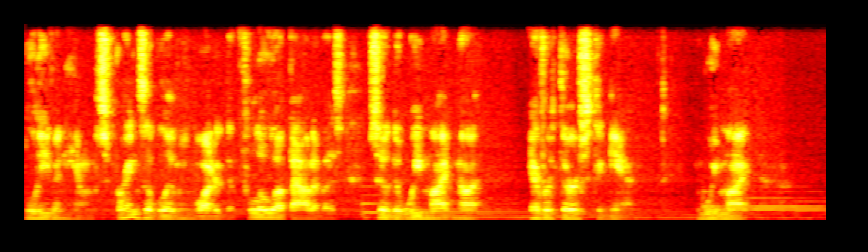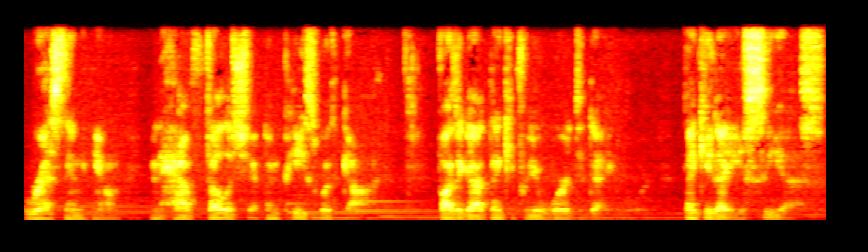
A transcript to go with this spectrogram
believe in Him. Springs of living water that flow up out of us so that we might not ever thirst again. We might rest in Him and have fellowship and peace with God. Father God, thank you for your word today. Lord. Thank you that you see us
